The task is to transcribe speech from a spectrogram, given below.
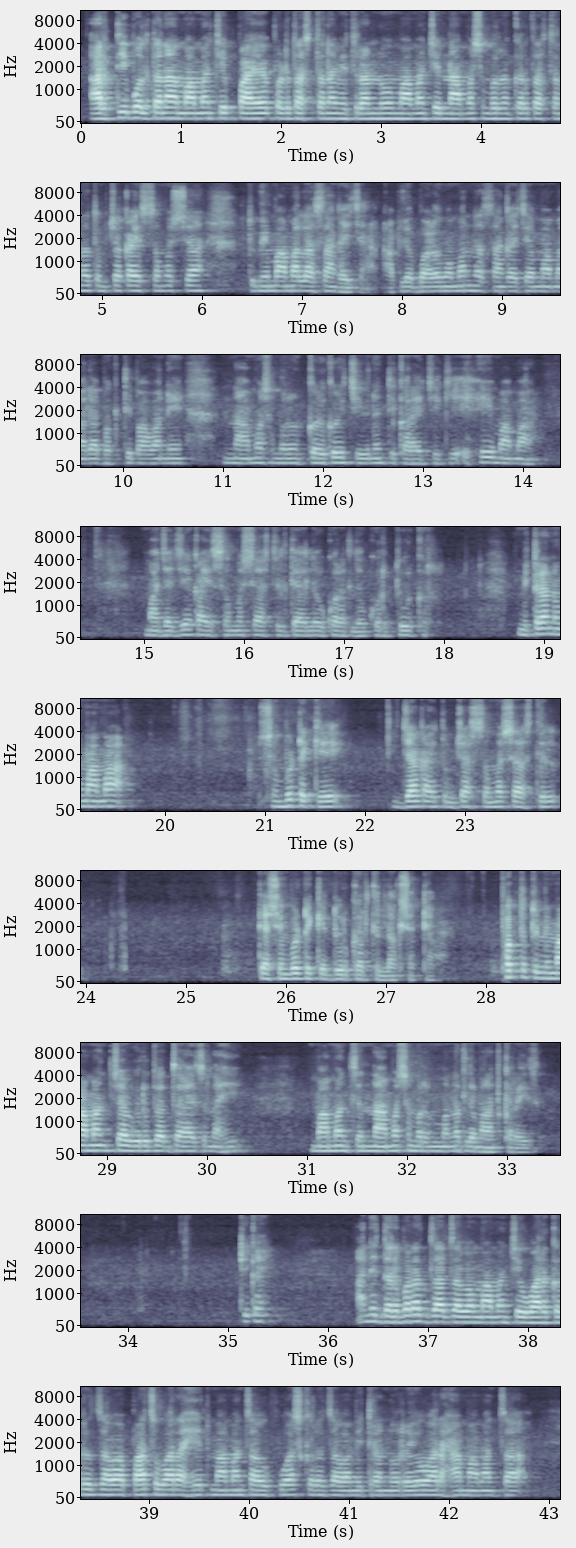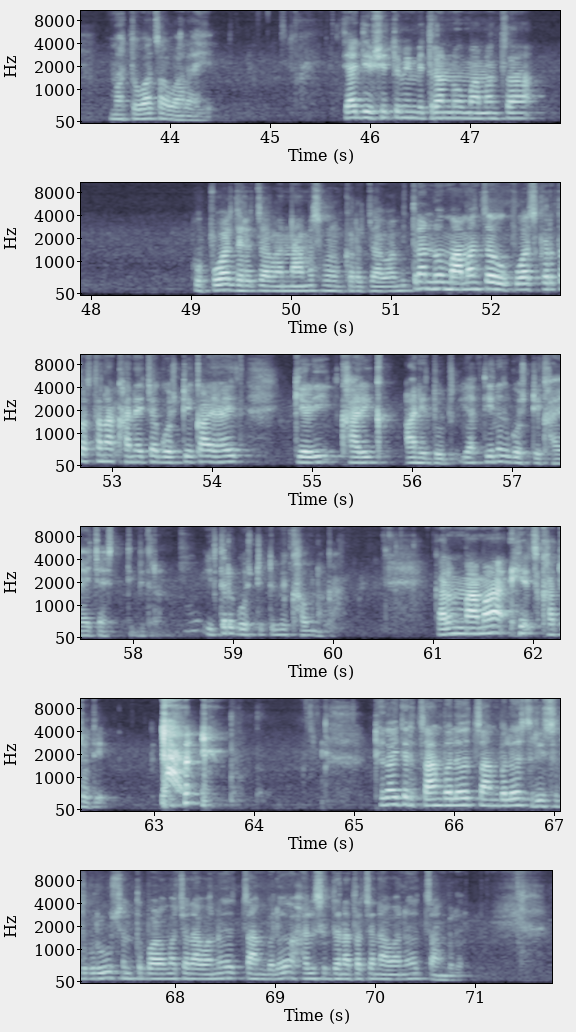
आरती बोलताना मामांचे पाय पडत असताना मित्रांनो मामांचे नामस्मरण करत असताना तुमच्या काय समस्या तुम्ही मामाला सांगायच्या? आपल्या बाळूमामांना सांगायच्या मामाला भक्तिभावाने नामस्मरण कळकळीची विनंती करायची की हे मामा माझ्या जे काही समस्या असतील त्या लवकरात लवकर दूर कर. मित्रांनो मामा शंभर टक्के ज्या काही तुमच्या समस्या असतील त्या शंभर टक्के दूर करतील लक्षात ठेवा. फक्त तुम्ही मामांच्या विरोधात जायचं नाही. मामांचं नामस्मरण मनातल्या मनात करायचं. ठीक आहे? आणि दरबारात जात जावा मामांचे वार करत जावा. पाच वार आहेत मामांचा उपवास करत जावा. मित्रांनो रविवार हा मामांचा महत्त्वाचा वार आहे. त्या दिवशी तुम्ही मित्रांनो मामांचा उपवास धरत जावा नामस्मरण करत जावा. मित्रांनो मामांचा उपवास करत असताना खाण्याच्या गोष्टी काय आहेत? केळी खारीक आणि दूध या तीनच गोष्टी खायच्या असतील मित्रांनो. इतर गोष्टी तुम्ही खाऊ नका. कारण मामा हेच खात होते. ठीक आहे तर चांगलं चांगलं श्री सद्गुरू संत बाळमाच्या नावानं चांगलं हलसिद्धनाथाच्या नावानं चांगलं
